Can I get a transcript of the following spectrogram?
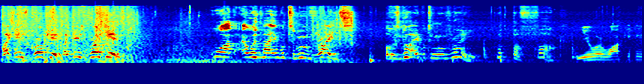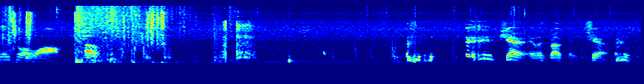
My game's broken! My game's broken! What? I was not able to move right! I was not able to move right! What the fuck? You were walking into a wall. Oh. sure, it was broken. Sure.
